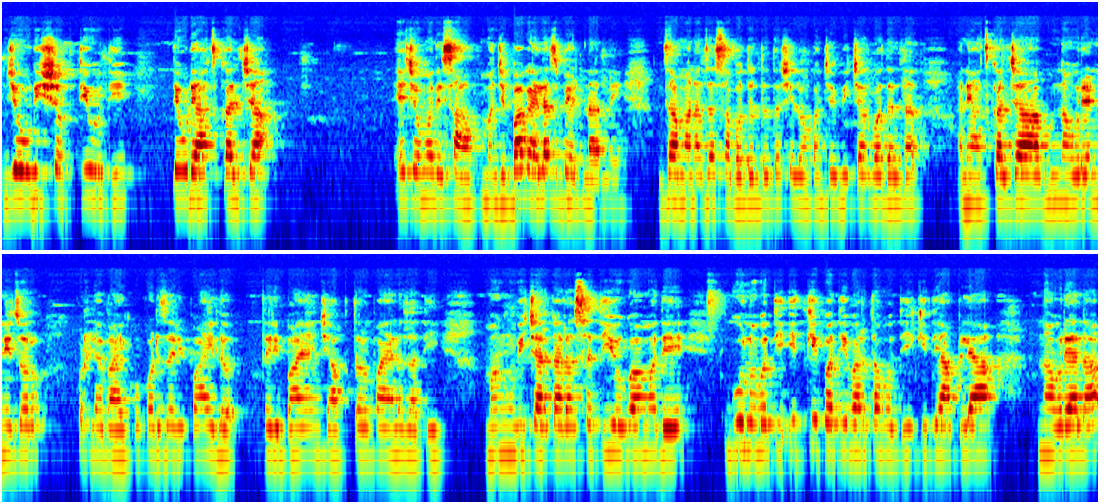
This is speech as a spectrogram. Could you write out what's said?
जेवढी शक्ती होती तेवढे आजकालच्या याच्यामध्ये सा म्हणजे बघायलाच भेटणार नाही. जमाना जसा बदलतो तसे लोकांचे विचार बदलतात. आणि आजकालच्या नवऱ्यांनी जर कुठल्या बायकोकडे जरी पाहिलं तरी बायांची अक्तळ पाहायला जाती. मग विचार करा सतयुगामध्ये गुणवती इतकी पतिवार्ता होती की ती आपल्या नवऱ्याला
